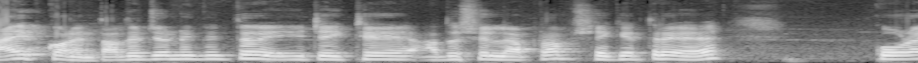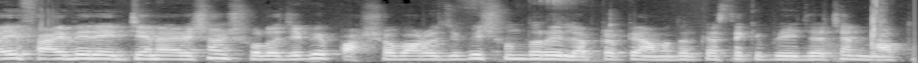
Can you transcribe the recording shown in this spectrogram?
লাইভ করেন, তাদের জন্য কিন্তু এটা একটি আদর্শ ল্যাপটপ সেক্ষেত্রে কোরাই ফাইভের এইট জেনারেশন ষোলো জিবি পাঁচশো বারো জিবি সুন্দর এই ল্যাপটপটি আমাদের কাছ থেকে পেয়ে যাচ্ছেন মাত্র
